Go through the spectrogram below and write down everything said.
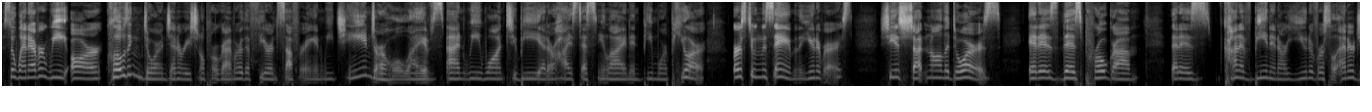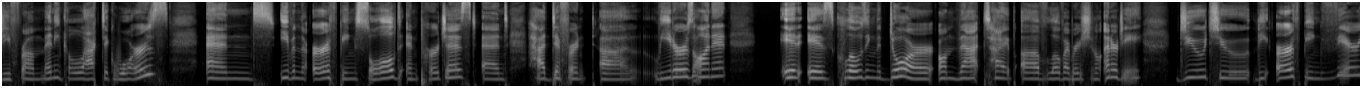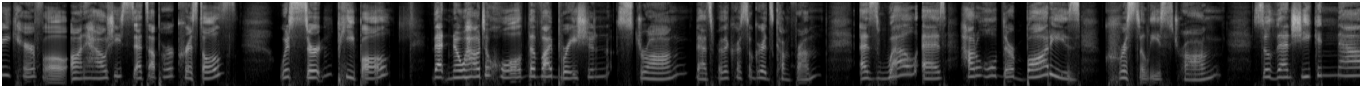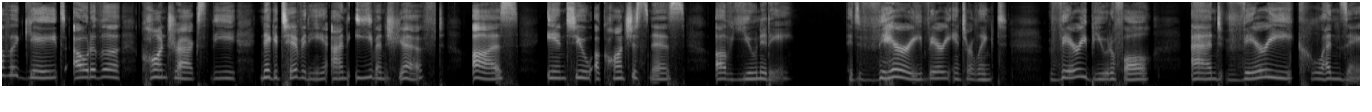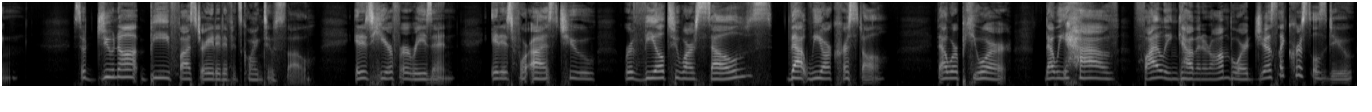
So, whenever we are closing the door on generational programming or the fear and suffering, and we change our whole lives and we want to be at our highest destiny line and be more pure, Earth's doing the same in the universe. She is shutting all the doors. It is this program that is kind of being in our universal energy from many galactic wars and even the earth being sold and purchased and had different uh, leaders on it, it is closing the door on that type of low vibrational energy due to the earth being very careful on how she sets up her crystals with certain people that know how to hold the vibration strong. That's where the crystal grids come from as well as how to hold their bodies crystally strong. So then she can navigate out of the contracts, the negativity, and even shift us into a consciousness of unity. It's very, very interlinked, very beautiful, and very cleansing. So do not be frustrated if it's going too slow. It is here for a reason. It is for us to reveal to ourselves that we are crystal, that we're pure, that we have filing cabinet on board just like crystals do,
